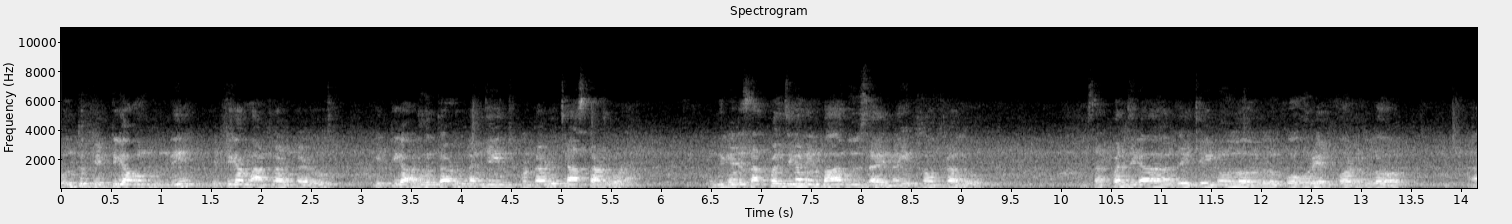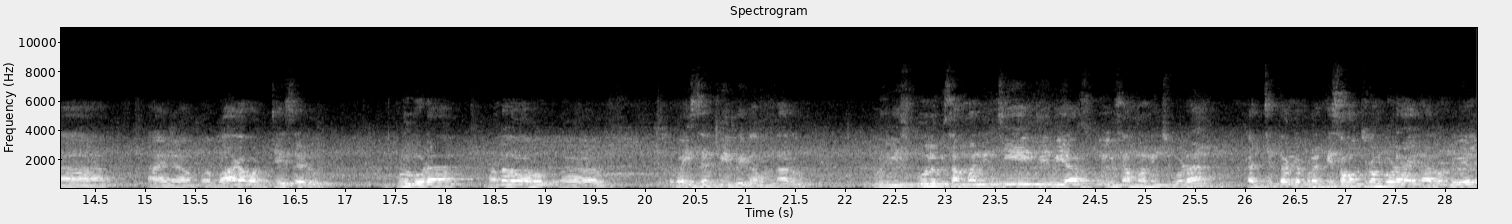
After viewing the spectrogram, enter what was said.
గొంతు గట్టిగా ఉంటుంది గట్టిగా మాట్లాడతాడు గట్టిగా అడుగుతాడు పని చేయించుకుంటాడు చేస్తాడు కూడా. ఎందుకంటే సర్పంచ్గా నేను బాగా చూసాను ఆయన ఐదు సంవత్సరాలు. సర్పంచ్గా అది చేయడంలో అందులో కోవూరు హెడ్ క్వార్టర్లో ఆయన బాగా వర్క్ చేశాడు. ఇప్పుడు కూడా మండల వైస్ ఎంపీపీగా ఉన్నారు. ఇప్పుడు ఈ స్కూల్కి సంబంధించి జేబీఆర్ స్కూల్కి సంబంధించి కూడా ఖచ్చితంగా ప్రతి సంవత్సరం కూడా ఆయన రెండు వేల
